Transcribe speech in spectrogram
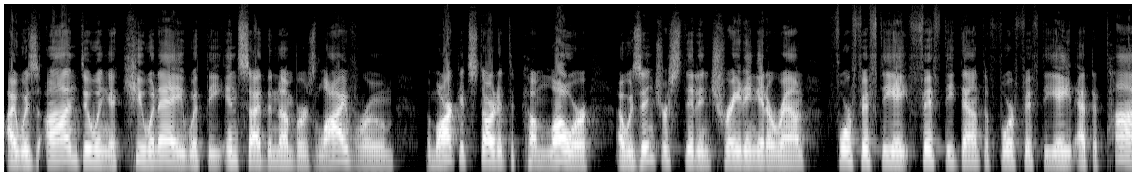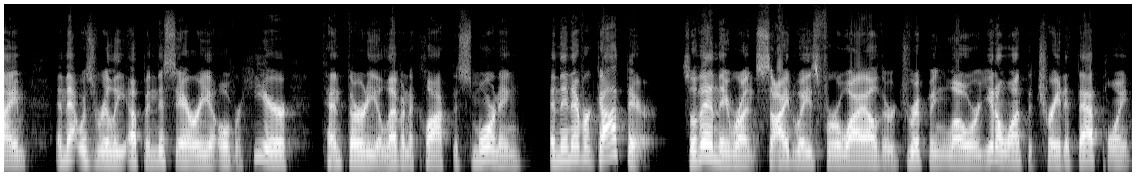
I was on doing a Q&A with the Inside the Numbers live room. The market started to come lower. I was interested in trading it around 458.50 down to 458 at the time, and that was really up in this area over here. 10:30, 11 o'clock this morning, and they never got there. So then they run sideways for a while, they're dripping lower. You don't want the trade at that point,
